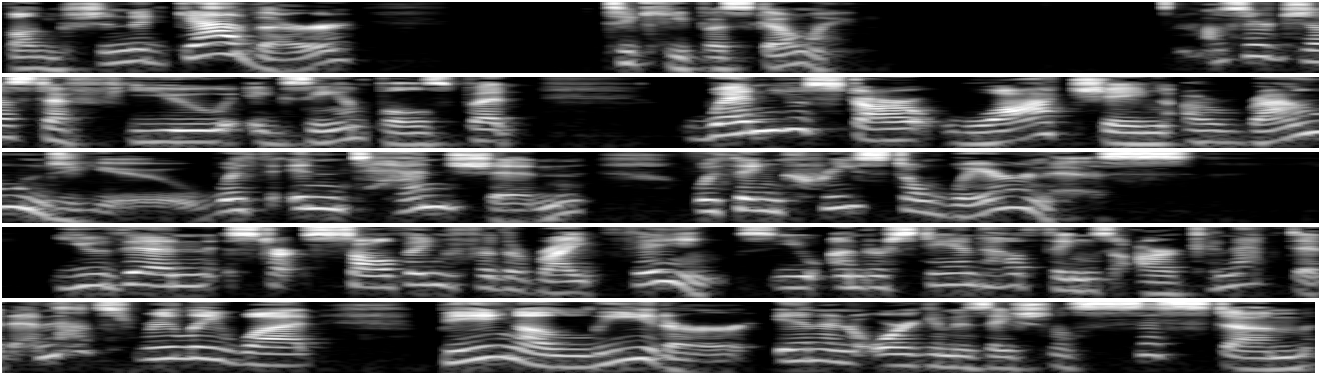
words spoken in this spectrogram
function together to keep us going. Those are just a few examples, but when you start watching around you with intention, with increased awareness, you then start solving for the right things. You understand how things are connected. And that's really what being a leader in an organizational system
